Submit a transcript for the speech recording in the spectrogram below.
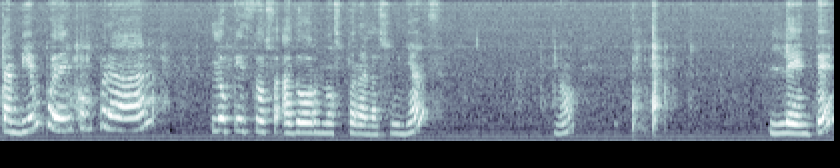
También pueden comprar lo que es los adornos para las uñas, ¿no? Lentes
